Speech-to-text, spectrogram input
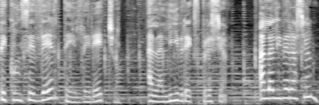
de concederte el derecho a la libre expresión, a la liberación.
